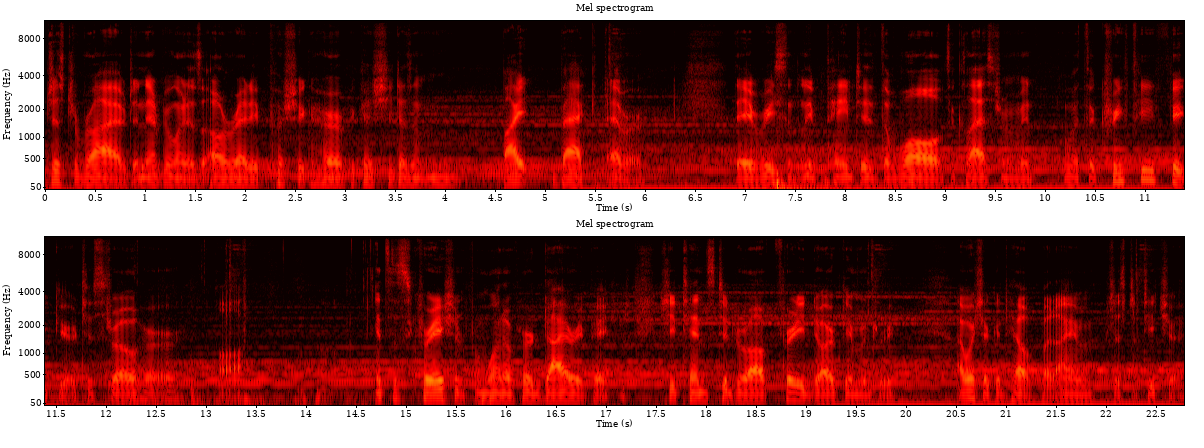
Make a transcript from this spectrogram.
just arrived and everyone is already pushing her because she doesn't bite back ever. They recently painted the wall of the classroom in with a creepy figure to throw her off. It's a creation from one of her diary pages. She tends to draw pretty dark imagery. I wish I could help, but I am just a teacher.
